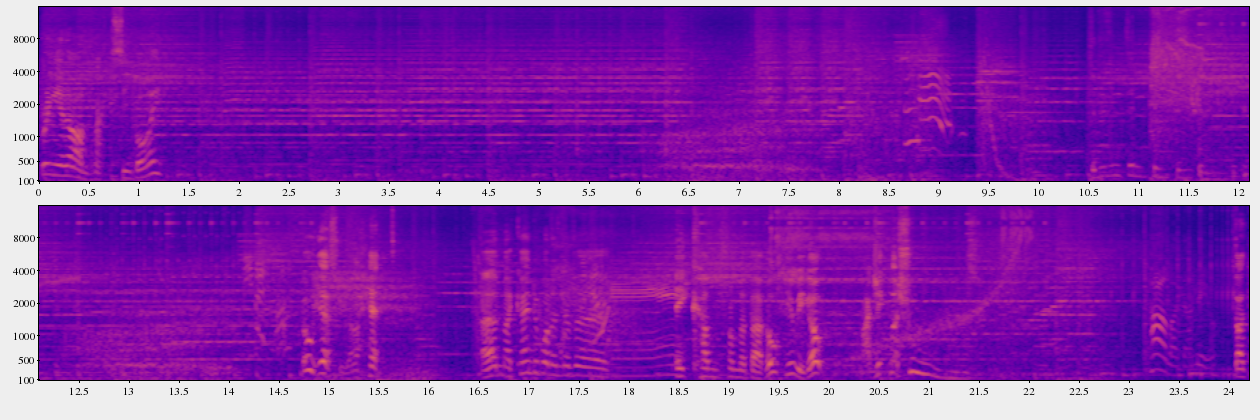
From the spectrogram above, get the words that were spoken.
bring it on, Maxi boy. Oh yes, we got hit. Um, I kind of want another... It comes from above. Oh, here we go. Magic mushrooms. That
